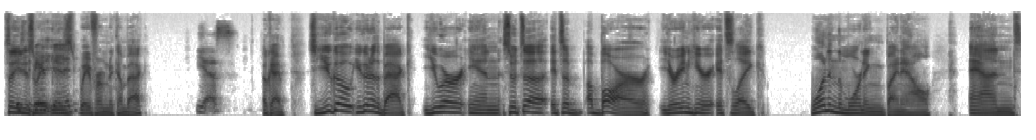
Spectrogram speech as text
So you Is just beer wait. You just wait for him to come back. Yes. Okay. So you go you go to the back. You are in so it's a it's a, a bar. You're in here. It's like one in the morning by now. And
